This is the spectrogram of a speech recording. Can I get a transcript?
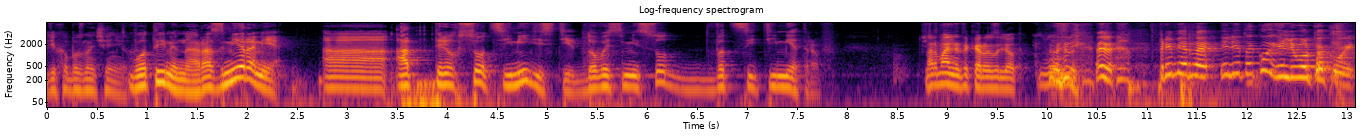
этих обозначениях. Вот именно, размерами а, от 370 до 820 метров. Нормальный такой разлет. Примерно или такой, или вот такой.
